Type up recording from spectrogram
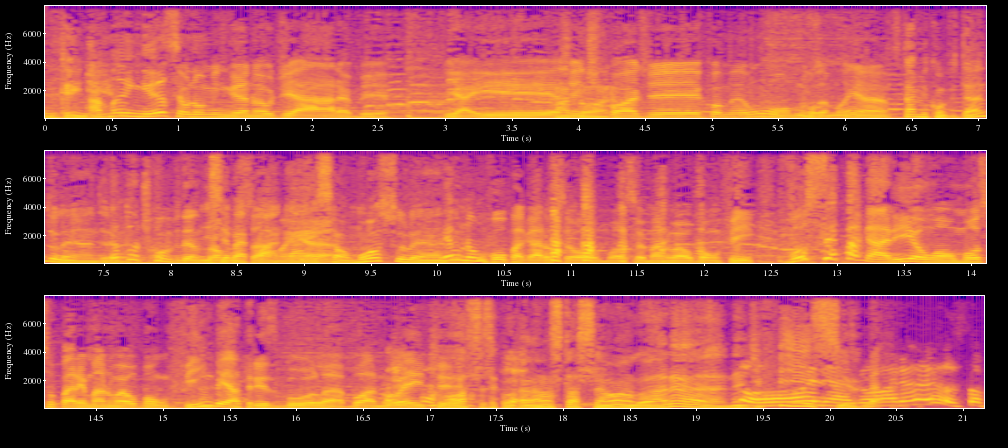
Entendi. Amanhã, se eu não me engano, é o dia árabe. E aí a gente pode comer um hummus amanhã. Você tá me convidando, Leandro? Eu tô te convidando E pra você vai almoçar pagar amanhã. esse almoço, Leandro? Eu não vou pagar o seu almoço, Emanuel Bonfim. Você pagaria um almoço para Emanuel Bonfim, Beatriz Bula? Boa noite. Nossa, você colocou numa situação agora né, Olha, difícil. agora eu só.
